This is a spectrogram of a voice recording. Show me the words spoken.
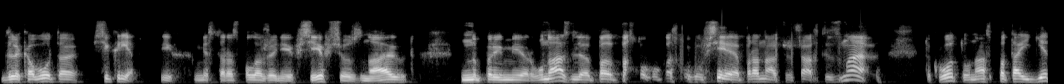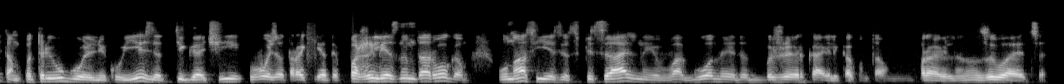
для кого-то секрет? Их месторасположение все все знают например. У нас, для, поскольку, поскольку все про наши шахты знают, так вот, у нас по тайге, там по треугольнику ездят тягачи, возят ракеты. По железным дорогам у нас ездят специальные вагоны, этот БЖРК, или как он там правильно называется,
